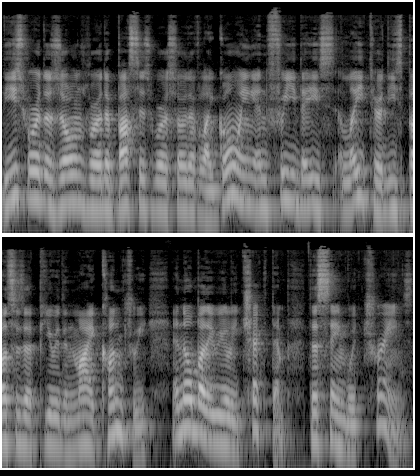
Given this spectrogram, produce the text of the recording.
These were the zones where the buses were sort of like going, and three days later, these buses appeared in my country, and nobody really checked them. The same with trains.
